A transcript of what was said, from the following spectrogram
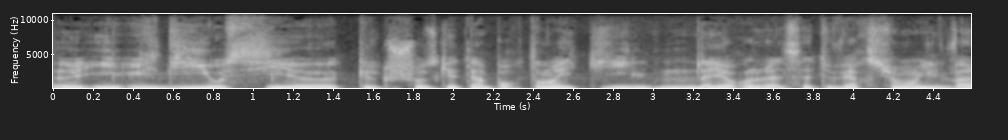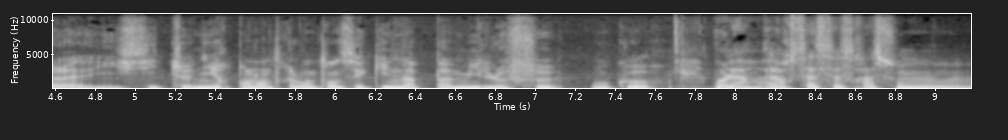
Euh, il, dit aussi euh, quelque chose qui est important et qui, d'ailleurs, cette version, il va s'y tenir pendant très longtemps, c'est qu'il n'a pas mis le feu au corps. Voilà, alors ça, ce sera son,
